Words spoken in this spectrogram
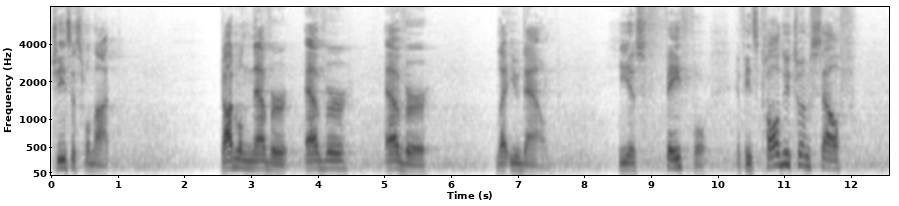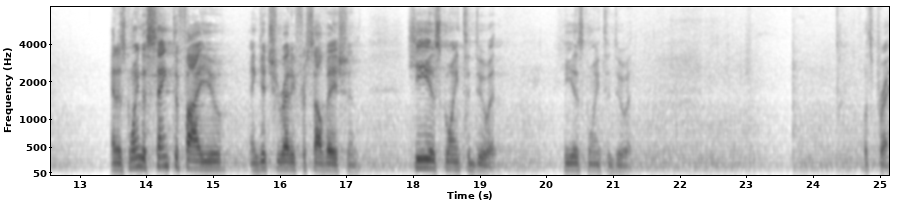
Jesus will not. God will never ever ever let you down. He is faithful. If He's called you to Himself and is going to sanctify you and get you ready for salvation, He is going to do it. He is going to do it. Let's pray.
